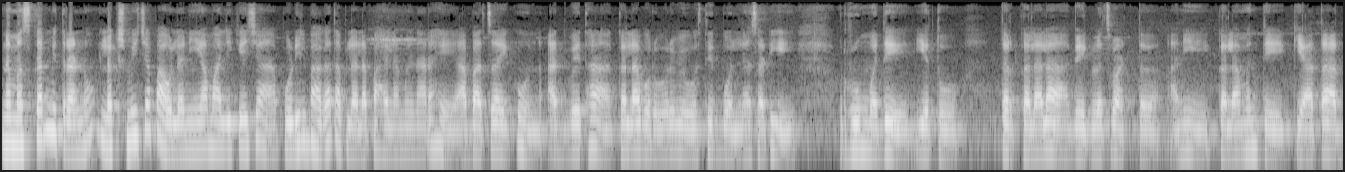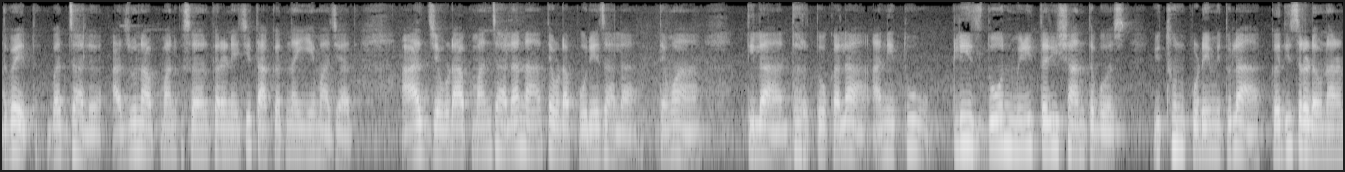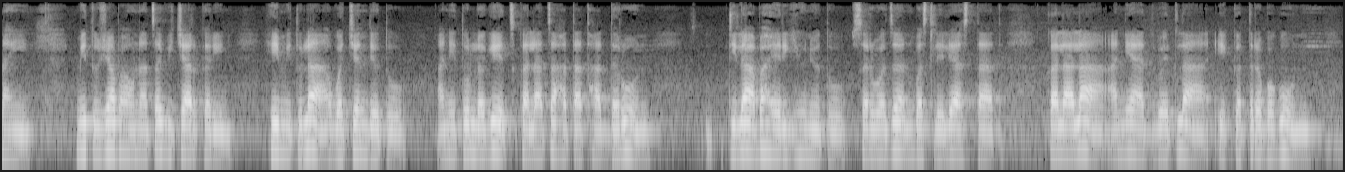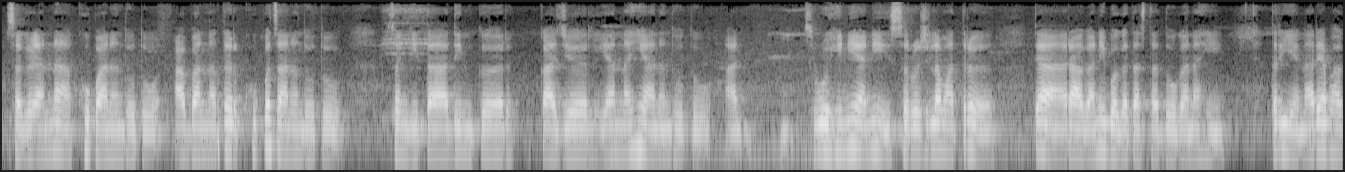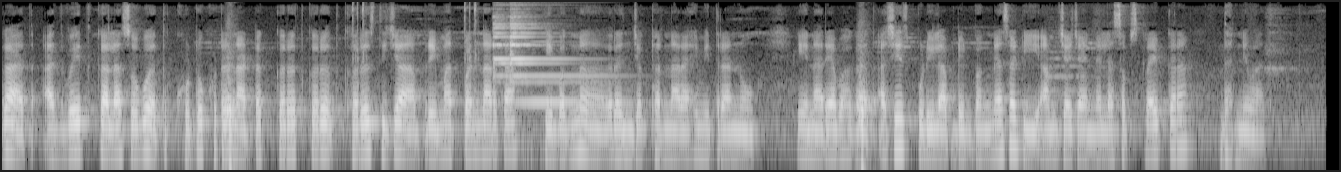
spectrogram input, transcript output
नमस्कार मित्रांनो लक्ष्मीच्या पावलांनी या मालिकेच्या पुढील भागात आपल्याला पाहायला मिळणार आहे. आबाचं ऐकून अद्वैत हा कलाबरोबर व्यवस्थित बोलण्यासाठी रूममध्ये येतो. तर कलाला वेगळंच वाटतं आणि कला म्हणते की आता अद्वैत बस झालं. अजून अपमान सहन करण्याची ताकद नाही आहे माझ्यात. आज जेवढा अपमान झाला ना तेवढा पुरे झाला. तेव्हा तिला धरतो कला आणि तू प्लीज दोन मिनिट तरी शांत बस. इथून पुढे मी तुला कधीच रडवणार नाही. मी तुझ्या भावनाचा विचार करीन. हे मी तुला वचन देतो आणि तो लगेच कलाचा हातात हात धरून तिला बाहेर घेऊन येतो. सर्वजण बसलेले असतात. कलाला आणि अद्वैतला एकत्र बघून सगळ्यांना खूप आनंद होतो. आबांना तर खूपच आनंद होतो. संगीता दिनकर काजल यांनाही आनंद होतो. आणि रोहिणी आणि सरोजला मात्र त्या रागाने बघत असतात दोघांनाही. तर येणाऱ्या भागात अद्वैत कलासोबत खोटं खोटं नाटक करत करत खरंच तिच्या प्रेमात पडणार का? हे बघणं रंजक ठरणार आहे मित्रांनो. येणाऱ्या भागात असेच पुढील अपडेट बघण्यासाठी आमच्या चॅनलला सबस्क्राईब करा. धन्यवाद.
